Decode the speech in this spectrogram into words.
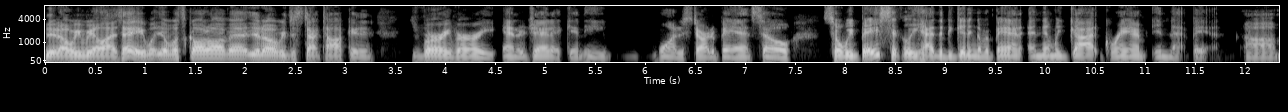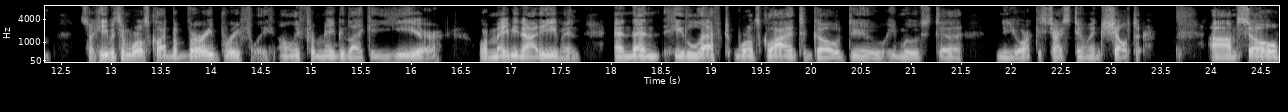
You know, we realize, hey, what, what's going on, man? You know, we just start talking, and he's very, very energetic, and he wanted to start a band. So, so we basically had the beginning of a band, and then we got Graham in that band. Um, so he was in Worlds Collide, but very briefly, only for maybe like a year, or maybe not even. And then he left Worlds Collide to go do. He moves to New York, starts doing Shelter. Um, so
